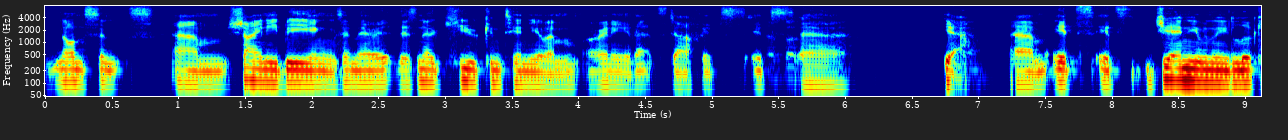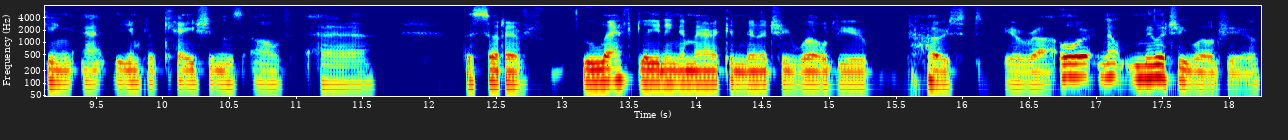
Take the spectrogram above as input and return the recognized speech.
nonsense um, shiny beings, and there there's no Q continuum or any of that stuff. It's it's uh, yeah, um, it's it's genuinely looking at the implications of uh, the sort of left leaning American military worldview post Iraq, or not military worldview,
